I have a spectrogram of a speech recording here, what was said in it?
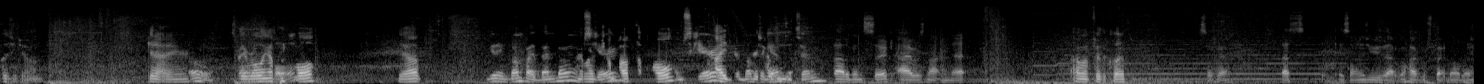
What's he doing? Get out of here. Oh, Are they rolling up the Pole? pole? Yep. I'm getting bumped by Benbo. I'm I'm scared. jump off the pole. I'm scared. I- I bumped again. That's him. That'd have been sick. I was not in net. I went for the clip. It's okay. That's as long as you do that, we'll have respect all day.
